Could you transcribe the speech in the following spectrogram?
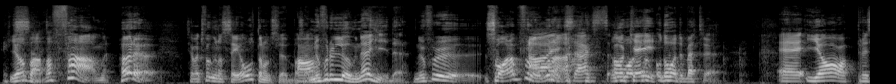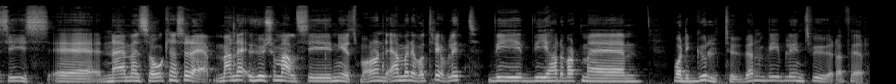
Jag bara, vad fan, hörru! Så jag var tvungen att säga åt honom till slut, bara, Ja. nu får du lugna dig Jihde, nu får du svara på frågorna. exakt. och, då, och då var det bättre. Eh, ja, precis. Eh, nej, men så kanske det är. Men eh, hur som helst i Nyhetsmorgon, ja, men det var trevligt. Vi, vi hade varit med, var det Guldtuben vi blev intervjuade för?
